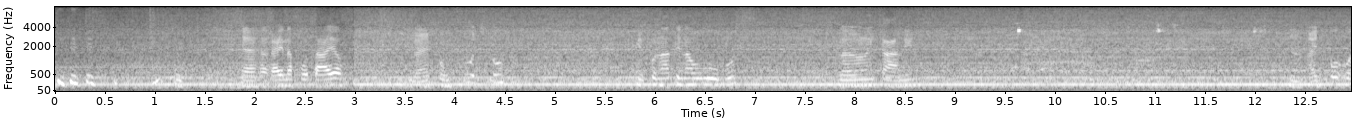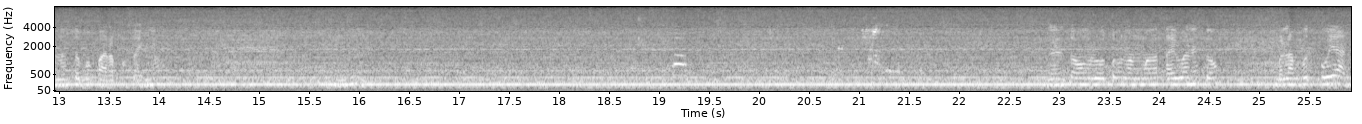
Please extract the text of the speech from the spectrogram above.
Yan, kakain na po tayo. Dahil pong foods to. Hindi po natin nauubos. Lalo yung kanin. Yan, kahit po, unang subo para po sa inyo. Mm. Ganito ang luto ng mga Taiwan ito. Malambot po yan.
